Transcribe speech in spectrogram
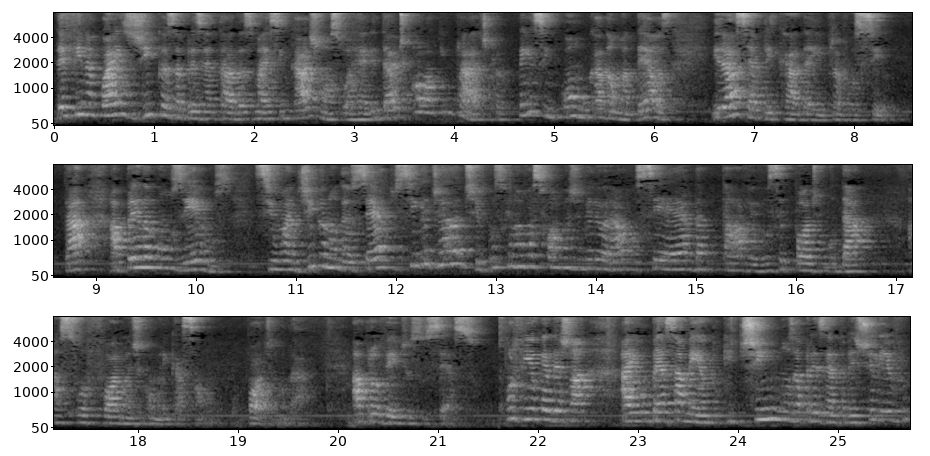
Defina quais dicas apresentadas mais se encaixam à sua realidade e coloque em prática. Pense em como cada uma delas irá ser aplicada aí para você tá? Aprenda com os erros. Se uma dica não deu certo, siga adiante, busque novas formas de melhorar. Você é adaptável, você pode mudar a sua forma de comunicação. Pode mudar. Aproveite o sucesso. Por fim, eu quero deixar aí um pensamento que Tim nos apresenta neste livro.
